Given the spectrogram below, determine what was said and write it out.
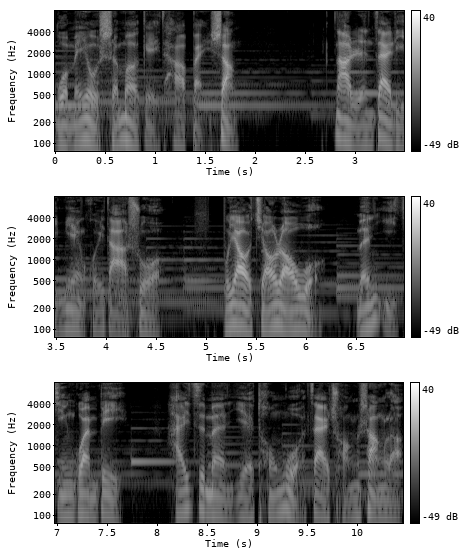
我没有什么给他摆上。’那人在里面回答说。”不要搅扰我，门已经关闭，孩子们也同我在床上了，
